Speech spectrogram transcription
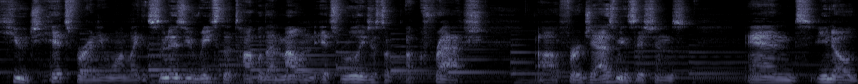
huge hits for anyone. Like as soon as you reach the top of that mountain, it's really just a, a crash uh, for jazz musicians. And you know,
